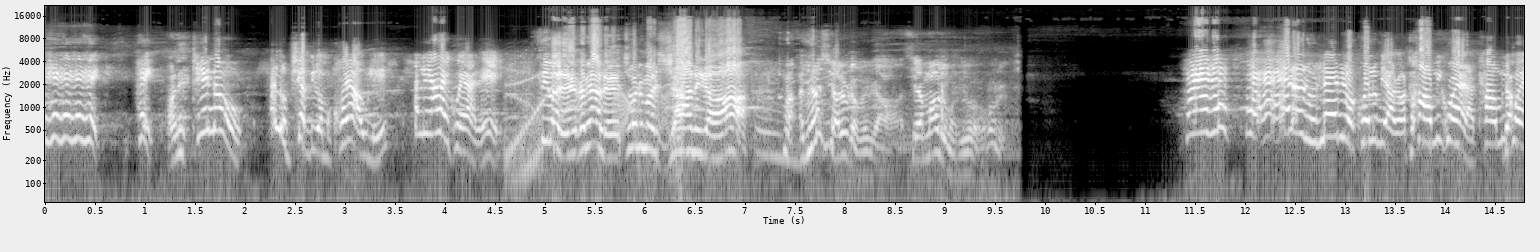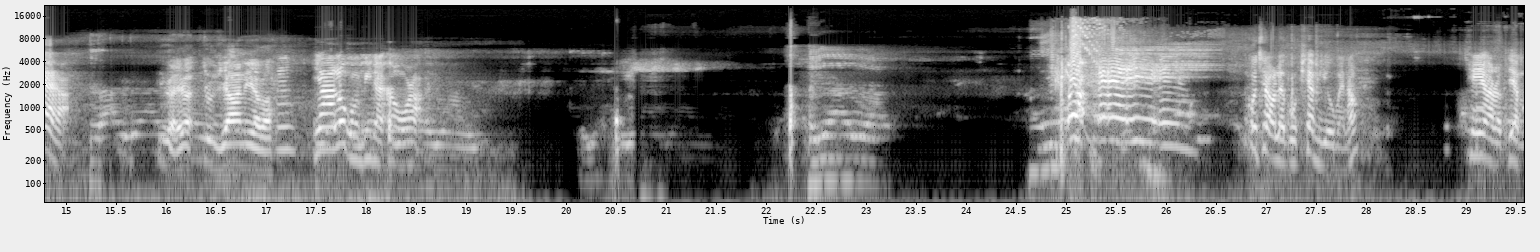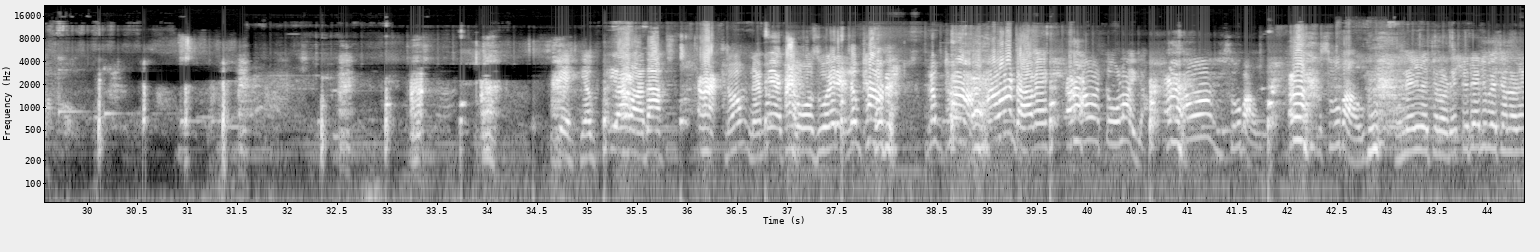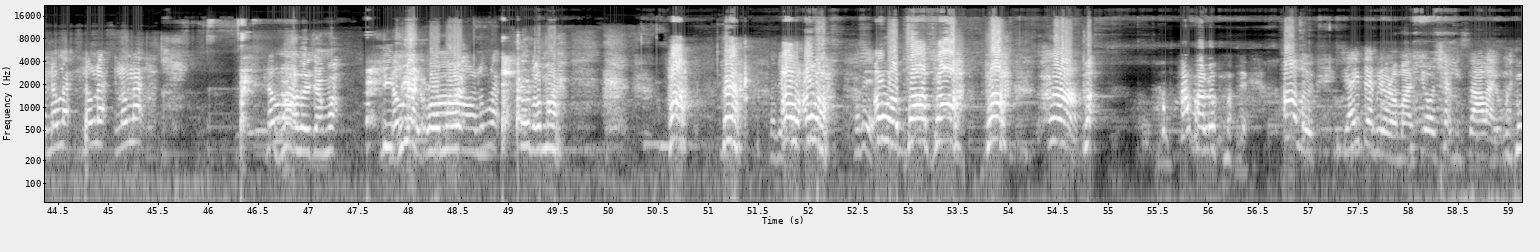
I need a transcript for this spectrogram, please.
ဟေးဟေးဟေးဟေးဟေးဘာလဲထင်းတော့အဲ့လိုဖြတ်ပြီးတော့မခွဲရဘူးလေအလျားလိုက်ခွဲရတယ်သိပါတယ်ခင်ဗျာလေကျွန်တော်ဒီမှာယာနေတာဟိုအများဆရာလို့တော့ပဲဗျာဆရာမလို့မပြောဟုတ်တယ်ဟဲ့ဟဲ့ဟဲ့အဲ့လိုလှဲပြီးတော့ခွဲလို့မရတော့ထောင်ပြီးခွဲရတာထောင်ပြီးခွဲရတာဒီပါရကျုပ်ယာနေရပါဟင်းညာလို့ကိုမပြီးနိုင်အောင်ဟောတာအေးအေးအေးကိုချောက်လည်းကိုဖြတ်မိအောင်မယ်နော်ခင်းရတော့ပြတ်မှာ ကဲယောက်ျားပါသားနော်နာမည်ချော်ဆွဲတယ်လောက်ထားလောက်ထားဟာဒါပဲဟာတော်လိုက်လားဟာမစိုးပါဘူးမစိုးပါဘူးနည်းနည်းလေးပဲကျွန်တော်လည်းတဲတဲလေးပဲကျွန်တော်လည်းလှုပ်လိုက်လှုပ်လိုက်လှုပ်လိုက်လှုပ်ဟာလိုက်လေကျမဒီပြက်တော့မတော့တော့မဟာဟဲ့အော်အော်အော်ဖာဖာဖာဟာဟာဘာလို့မလဲအဲ့လိုရိုက်တက်ပြီးတော့မှကြော်ချက်ပြီးစားလိုက်ဦးမယ်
